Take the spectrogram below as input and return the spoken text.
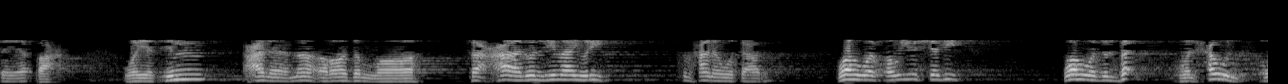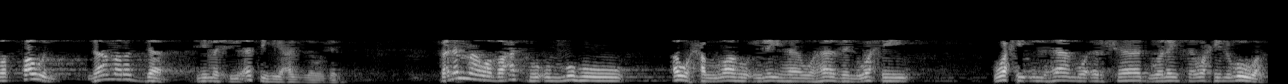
سيقع ويتم على ما أراد الله. فعال لما يريد. سبحانه وتعالى. وهو القوي الشديد. وهو ذو البأس والحول والطول. لا مرد لمشيئته عز وجل. فلما وضعته أمه أوحى الله إليها وهذا الوحي وحي إلهام وإرشاد وليس وحي نبوة.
